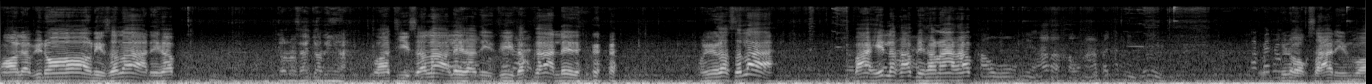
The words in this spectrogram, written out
พอแล้วพี่น้องนี่สลานี่ครับจอดรถใช้จอดนี่นะว่าที่สลาเลยครับนี่ที่ทำการเลยวันนี้ครับสลาปลาเห็ดแล้วครับนี่ข้างหน้าครับเขาเนี่ยฮะกับเขาหาไปทางนี้เลยทำไปทางไม่ออกสานี่มันบ่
